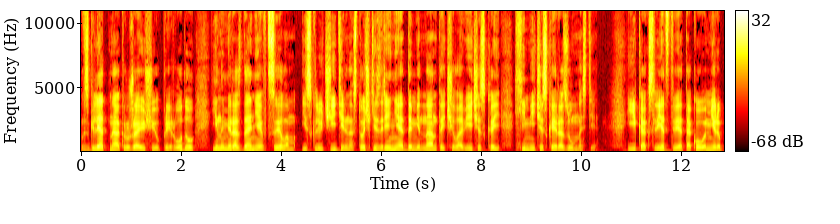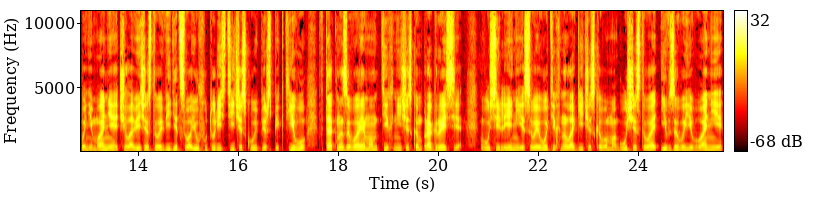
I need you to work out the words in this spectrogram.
взгляд на окружающую природу и на мироздание в целом, исключительно с точки зрения доминанты человеческой химической разумности. И как следствие такого миропонимания человечество видит свою футуристическую перспективу в так называемом техническом прогрессе, в усилении своего технологического могущества и в завоевании,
